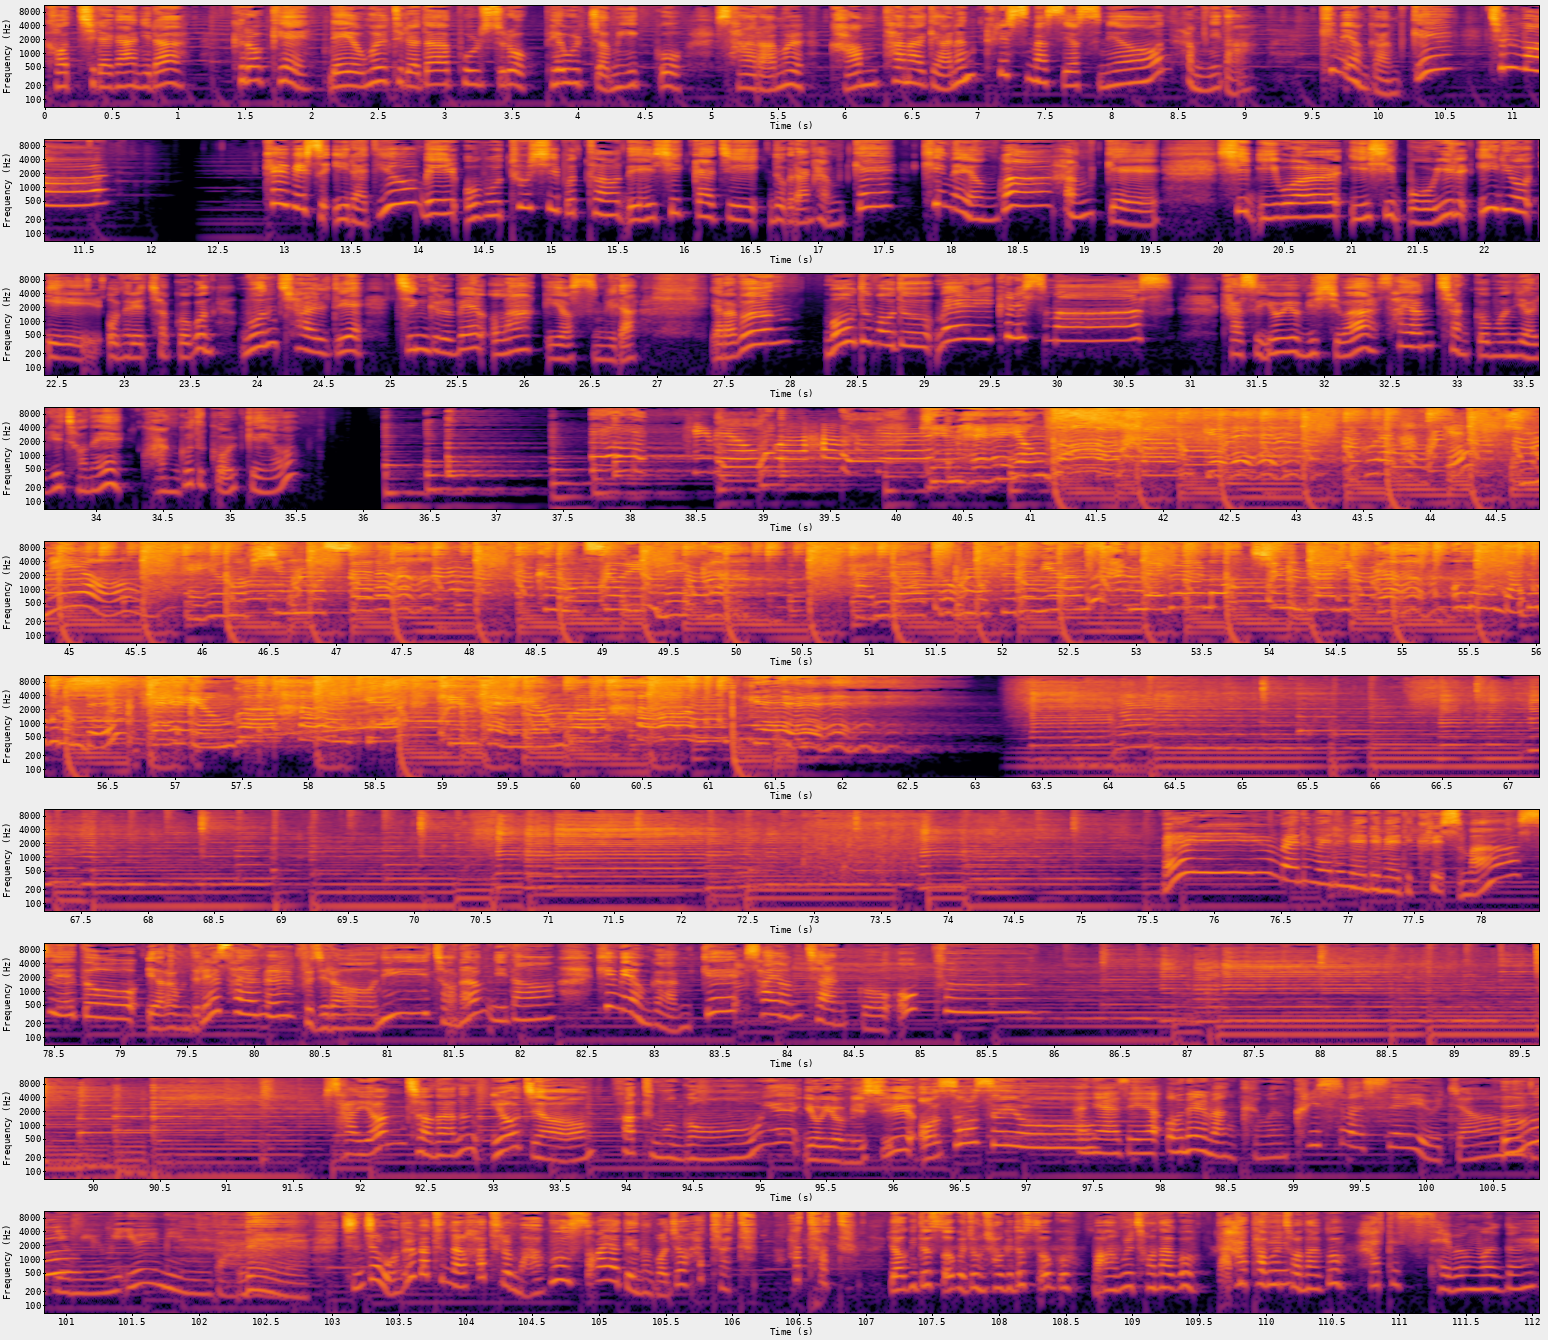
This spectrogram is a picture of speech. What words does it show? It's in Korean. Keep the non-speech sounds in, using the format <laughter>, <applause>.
거칠애가 아니라 그렇게 내용을 들여다 볼수록 배울 점이 있고 사람을 감탄하게 하는 크리스마스였으면 합니다. 김혜영과 함께 출발! KBS 이라디오 매일 오후 2시부터 4시까지 누구랑 함께 김혜영과 함께 12월 25일 일요일 오늘의 첫 곡은 문차일드의 징글벨 락이었습니다. 여러분 모두 모두 메리 크리스마스 가수 요요미 씨와 사연 창고 문 열기 전에 광고 듣고 올게요. 메리 메리 크리스마스에도 여러분들의 사연을 부지런히 전합니다. 김혜영과 함께 사연 창고 오픈. 사연 전하는 요정 하트무공의 요요미 씨 어서 오세요. 안녕하세요. 오늘만큼은 크리스마스의 요정 음. 요미요미 요미입니다. 네, 진짜 오늘 같은 날 하트를 마구 쏴야 되는 거죠. 하트 하트 하트 하트. 여기도 쏘고 좀 저기도 쏘고 마음을 전하고 따뜻함을 하트. 전하고 하트 세 번 먹음.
